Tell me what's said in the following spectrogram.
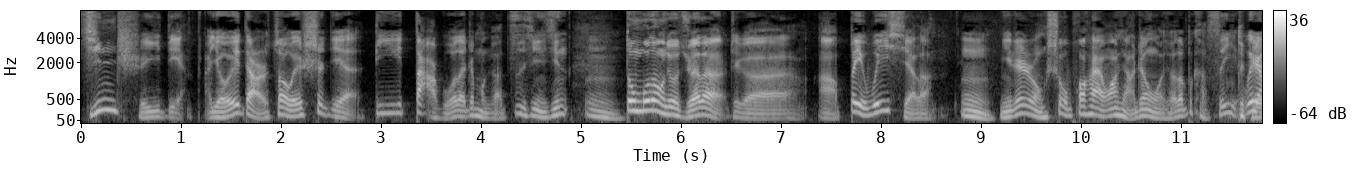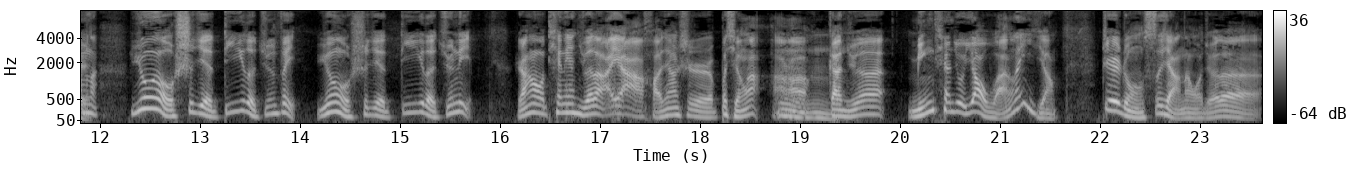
矜持一点，有一点作为世界第一大国的这么个自信心？嗯动不动就觉得这个啊被威胁了，嗯你这种受迫害妄想症，我觉得不可思议。为什么呢？拥有世界第一的军费，拥有世界第一的军力，然后天天觉得哎呀，好像是不行了啊，嗯嗯感觉明天就要完了一样。这种思想呢，我觉得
